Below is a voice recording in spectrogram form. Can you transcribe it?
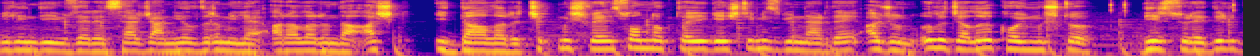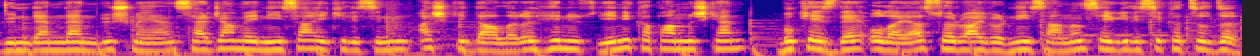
Bilindiği üzere Sercan Yıldırım ile aralarında aşk iddiaları çıkmış ve son noktayı geçtiğimiz günlerde Acun Ilıcalı koymuştu. Bir süredir gündemden düşmeyen Sercan ve Nisa ikilisinin aşk iddiaları henüz yeni kapanmışken bu kez de olaya Survivor Nisa'nın sevgilisi katıldı.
